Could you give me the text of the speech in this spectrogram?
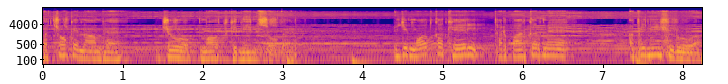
बच्चों के नाम है जो मौत की नींद सो गए। ये मौत का खेल थर पार्कर में अभी नहीं शुरू हुआ।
